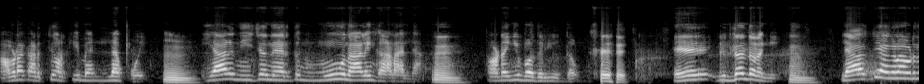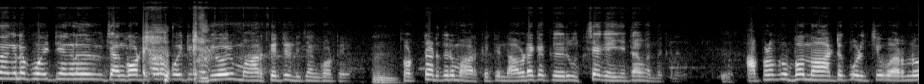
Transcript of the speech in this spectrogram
അവിടെ കടത്തി ഉറക്കി മെല്ലെ പോയി. ഇയാൾ നീച്ച നേരത്ത് മൂന്നാളെയും കാണാനില്ല. തുടങ്ങി ബദർ യുദ്ധം. ഏ യുദ്ധം തുടങ്ങി. ലാസ്റ്റ് ഞങ്ങൾ അവിടുന്ന് അങ്ങനെ പോയിട്ട് ഞങ്ങൾ ചങ്കോട്ട പോയിട്ട് വലിയൊരു മാർക്കറ്റ് ഉണ്ട് ചങ്കോട്ട തൊട്ടടുത്തൊരു മാർക്കറ്റ് ഉണ്ട്. അവിടെയൊക്കെ കയറി ഉച്ച കഴിഞ്ഞിട്ടാ വന്നിക്കണത്. അപ്പോഴൊക്കെ ഇപ്പൊ നാട്ടിൽ കുളിച്ച് പറഞ്ഞു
